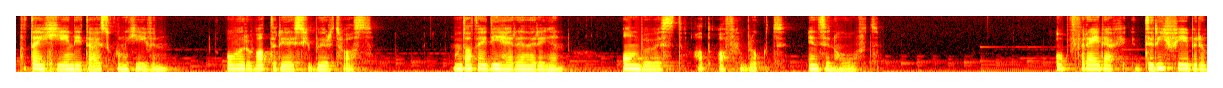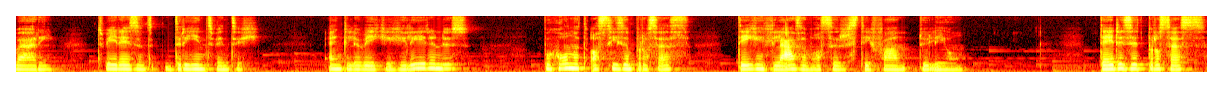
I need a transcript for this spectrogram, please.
dat hij geen details kon geven over wat er juist gebeurd was, omdat hij die herinneringen onbewust had afgeblokt in zijn hoofd. Op vrijdag 3 februari 2023, enkele weken geleden dus, begon het assisenproces tegen glazenwasser Stéphane Dulion. Tijdens dit proces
